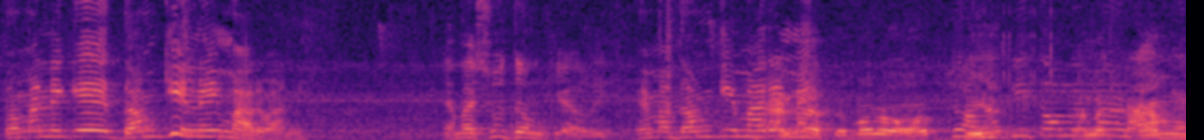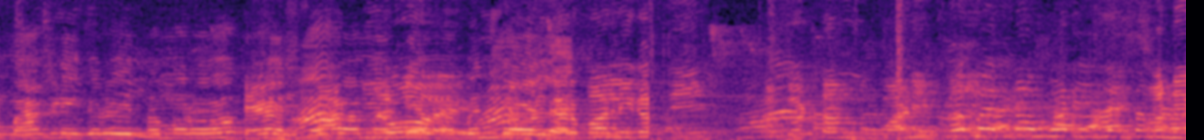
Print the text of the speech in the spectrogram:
તો મને કે, ધમકી નહીં મારવાની. એમાં શું ધમકી આવે એમાં ધમકી મારે ના, તમારો હક ધમકી છે અને કામ માંગણી કરો એ તમારો હક છે. બાકી હોય. નગરપાલિકાથી ગટરનું પાણી. અને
